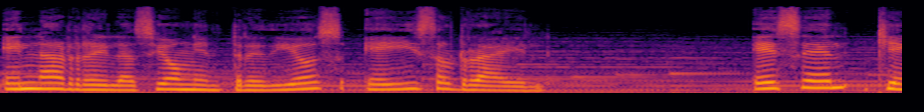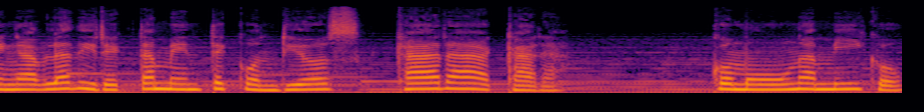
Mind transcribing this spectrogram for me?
en la relación entre Dios e Israel. Es él quien habla directamente con Dios cara a cara, como un amigo,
